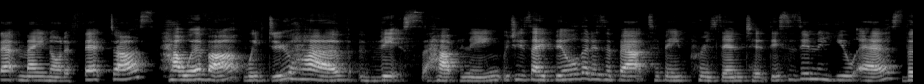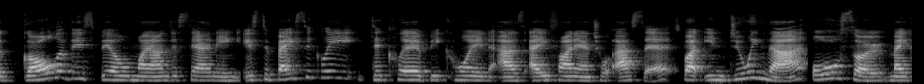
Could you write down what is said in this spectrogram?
that may not affect us. However, we do have this happening, which is a bill that is about to be presented. This is in the US. The goal of this bill, my understanding, is to basically declare Bitcoin as a financial asset. But in doing that, also make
